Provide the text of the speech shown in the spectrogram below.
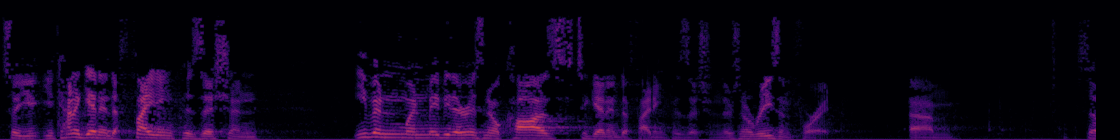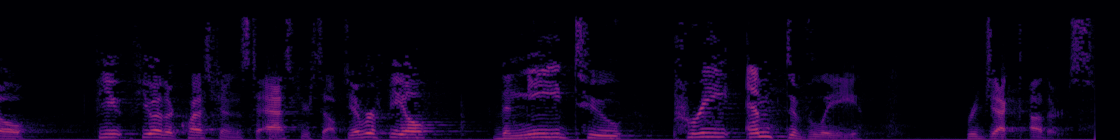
so you, you kind of get into fighting position, even when maybe there is no cause to get into fighting position. There's no reason for it. Um, so, few few other questions to ask yourself. Do you ever feel the need to preemptively reject others?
